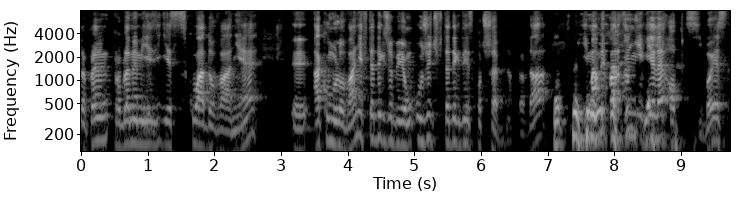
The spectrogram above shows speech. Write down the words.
problemem, problemem jest, jest składowanie, y, akumulowanie wtedy, żeby ją użyć wtedy, gdy jest potrzebna, prawda? I mamy bardzo niewiele opcji, bo jest,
